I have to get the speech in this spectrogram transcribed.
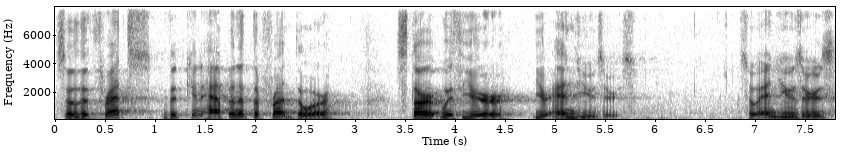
So the threats that can happen at the front door start with your, your end users. So end users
